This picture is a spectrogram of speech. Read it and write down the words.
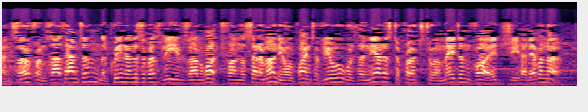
And so from Southampton, the Queen Elizabeth leaves on what, from the ceremonial point of view, was the nearest approach to a maiden voyage she had ever known.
